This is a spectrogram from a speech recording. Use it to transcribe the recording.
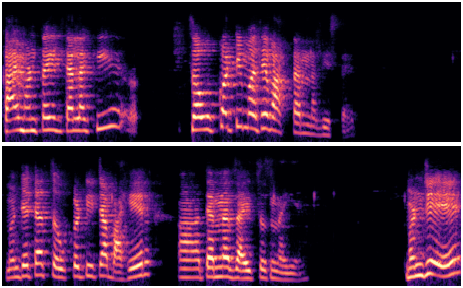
काय म्हणता येईल त्याला की चौकटीमध्ये वागताना दिसत आहेत म्हणजे त्या चौकटीच्या बाहेर त्यांना जायचंच नाहीये. म्हणजे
